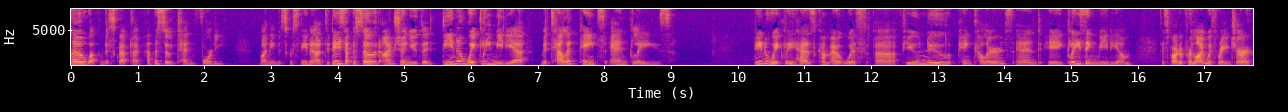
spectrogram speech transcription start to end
Hello, welcome to Scrap Time, episode 1040. My name is Christine. On today's episode, I'm showing you the Dina Wakley Media Metallic Paints and Glaze. Dina Wakley has come out with a few new paint colors and a glazing medium as part of her line with Ranger.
